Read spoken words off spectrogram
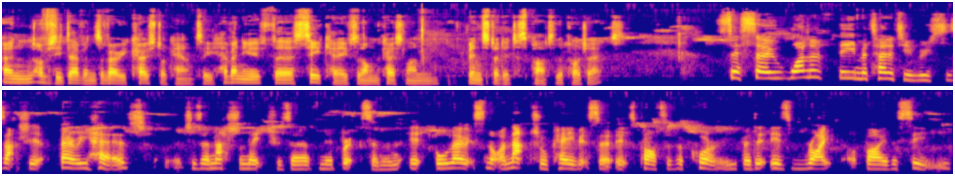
And obviously, Devon's a very coastal county. Have any of the sea caves along the coastline been studied as part of the project? So, so one of the maternity roosts is actually at Berry Head, which is a national nature reserve near Brixham. And it, although it's not a natural cave, it's a, it's part of a quarry, but it is right by the sea.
